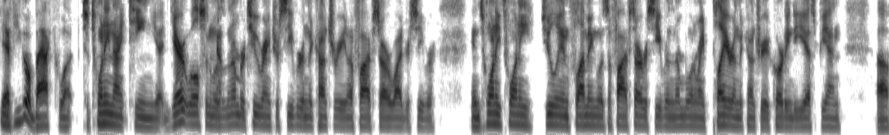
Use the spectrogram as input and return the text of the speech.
Yeah, if you go back what to 2019, you Garrett Wilson was the number two ranked receiver in the country and a five star wide receiver. In 2020, Julian Fleming was a five star receiver, the number one ranked player in the country according to ESPN uh,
